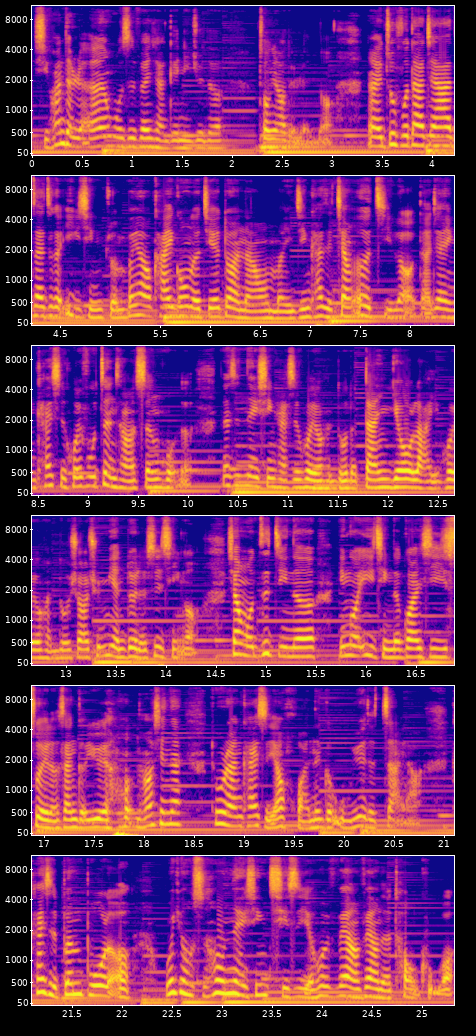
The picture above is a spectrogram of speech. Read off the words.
喜欢的人，或是分享给你觉得重要的人哦，那也祝福大家在这个疫情准备要开工的阶段呢，我们已经开始降二级了，大家已经开始恢复正常的生活了，但是内心还是会有很多的担忧啦，也会有很多需要去面对的事情哦。像我自己呢，因为疫情的关系睡了三个月哦，然后现在突然开始要还那个五月的债啊，开始奔波了哦。我有时候内心其实也会非常非常的痛苦哦，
